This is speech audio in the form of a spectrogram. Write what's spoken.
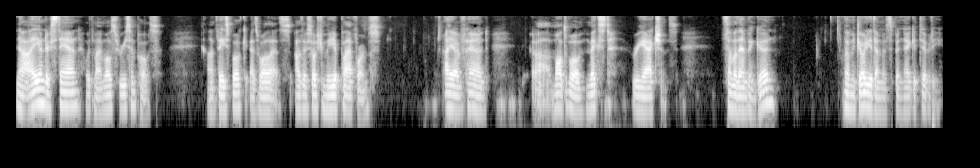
Now, I understand with my most recent posts on Facebook as well as other social media platforms, I have had uh, multiple mixed reactions. Some of them have been good, but majority of them has been negativity.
